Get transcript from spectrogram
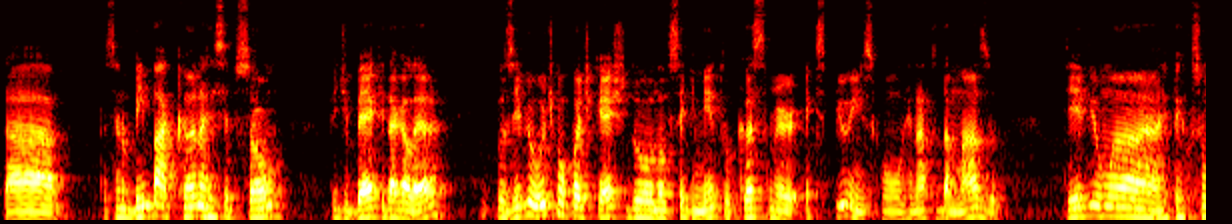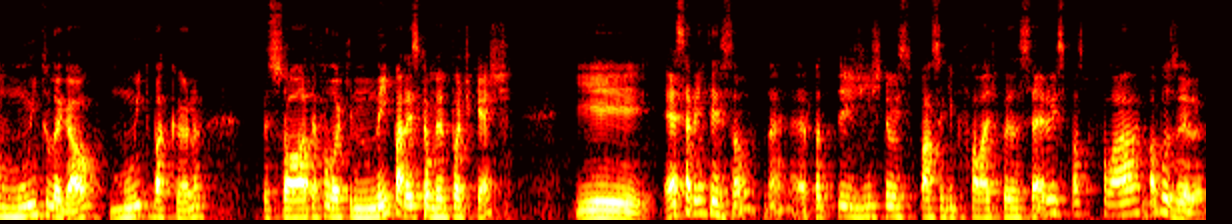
tá, tá sendo bem bacana a recepção, feedback da galera. Inclusive, o último podcast do novo segmento Customer Experience com o Renato Damaso teve uma repercussão muito legal, muito bacana. O pessoal até falou que nem parece que é o mesmo podcast. E essa era a intenção, né? É para a gente ter um espaço aqui para falar de coisa séria e um espaço para falar baboseira.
